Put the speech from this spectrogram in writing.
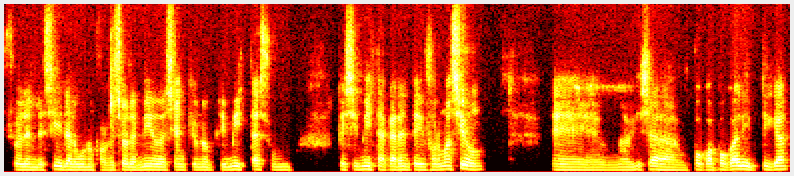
suelen decir, algunos profesores míos decían que un optimista es un pesimista carente de información, eh, una visión un poco apocalíptica,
